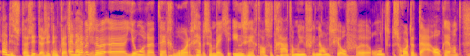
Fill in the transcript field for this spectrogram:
Ja, dus daar, zit, daar zit een En kwetsbaarheid hebben ze eh, jongeren tegenwoordig hebben ze een beetje inzicht als het gaat om hun financiën? Of eh, ont- schort het daar ook? Hè? Want je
